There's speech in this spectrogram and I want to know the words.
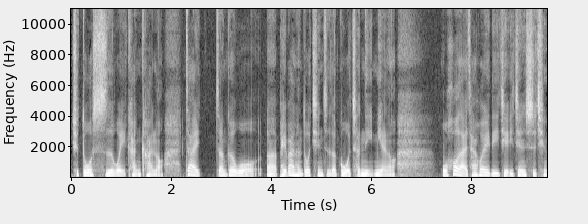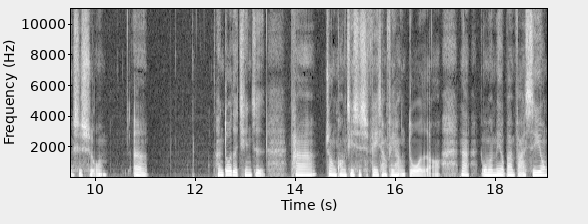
去多思维看看哦。在整个我呃陪伴很多亲子的过程里面哦，我后来才会理解一件事情是说，呃。很多的亲子，他。状况其实是非常非常多的哦，那我们没有办法是用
